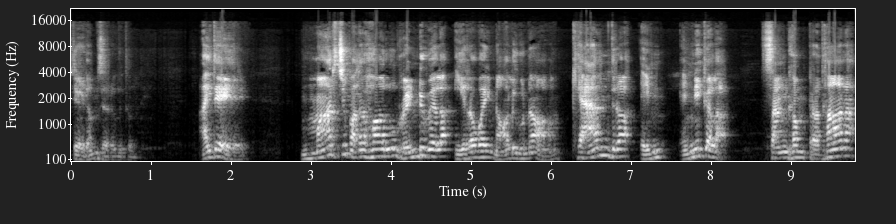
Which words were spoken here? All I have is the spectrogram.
చేయడం జరుగుతుంది. అయితే మార్చి పదహారు రెండు వేల ఇరవై నాలుగున కేంద్ర ఎన్ ఎన్నికల సంఘం ప్రధాన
